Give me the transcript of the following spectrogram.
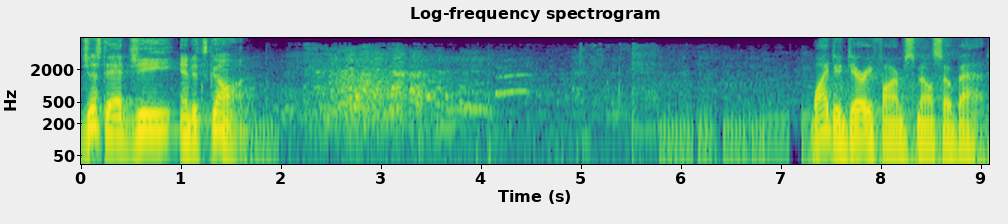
Just add G and it's gone. Why do dairy farms smell so bad?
